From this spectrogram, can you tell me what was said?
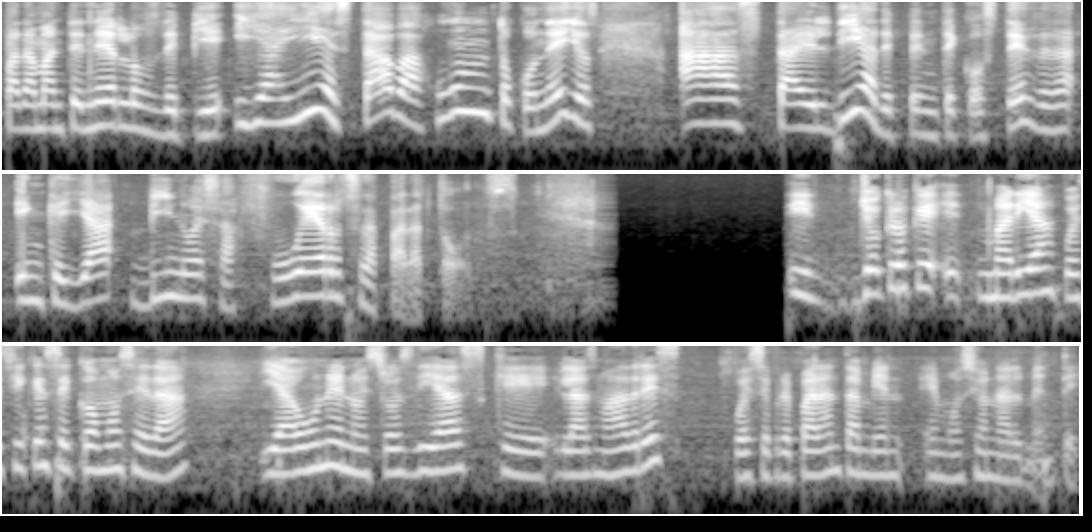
para mantenerlos de pie. Y ahí estaba junto con ellos hasta el día de Pentecostés, ¿verdad? En que ya vino esa fuerza para todos. Y yo creo que eh, María, pues fíjense cómo se da y aún en nuestros días que las madres pues se preparan también emocionalmente.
